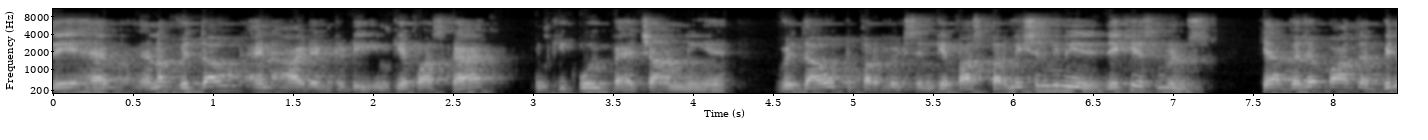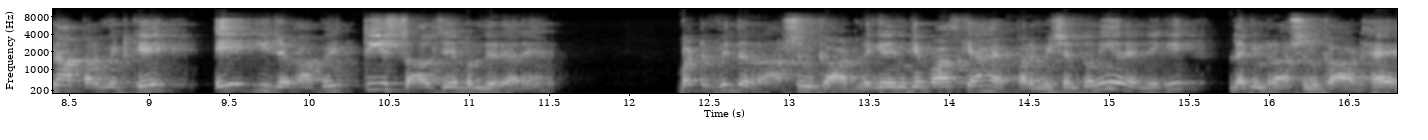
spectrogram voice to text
दे हैव है ना विदाउट एन आइडेंटिटी इनके पास क्या है? इनकी कोई पहचान नहीं है। विदाउट परमिट्स इनके पास परमिशन भी नहीं है। देखिए स्टूडेंट्स क्या गजब बात है। बिना परमिट के एक ही जगह पे तीस साल से ये बंदे रह रहे हैं। बट विद राशन कार्ड, लेकिन इनके पास क्या है? परमिशन तो नहीं है रहने की, लेकिन राशन कार्ड है।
